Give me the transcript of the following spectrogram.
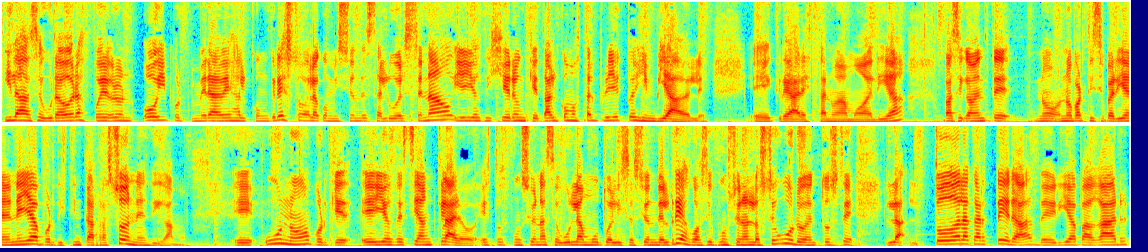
Y las aseguradoras fueron hoy por primera vez al Congreso, a la Comisión de Salud del Senado, y ellos dijeron que tal como está el proyecto es inviable eh, crear esta nueva modalidad. Básicamente no, no participarían en ella por distintas razones, digamos. Eh, uno, porque ellos decían, claro, esto funciona según la mutualización del riesgo, así funcionan los seguros, entonces la- toda la cartera debería pagar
